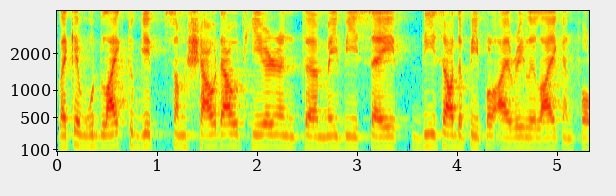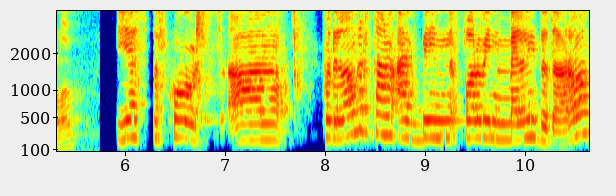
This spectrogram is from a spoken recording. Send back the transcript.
like I would like to give some shout out here and uh, maybe say these are the people I really like and follow? Yes, of course. Um, for the longest time, I've been following Melanie Dodaro.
